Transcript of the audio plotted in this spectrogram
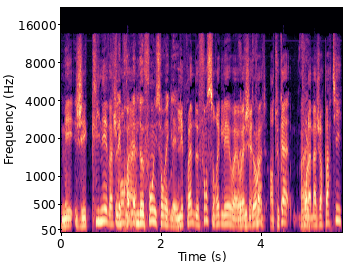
Mais j'ai cliné vachement. Les problèmes ma- de fond, ils sont réglés. les problèmes de fond sont réglés, ouais, Bah, ouais. enfin, en tout cas, pour Ouais. la majeure partie.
